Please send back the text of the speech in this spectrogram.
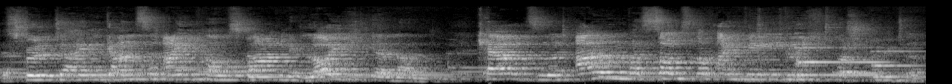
Es füllte einen ganzen Einkaufswagen mit Leuchtgirlanden, Kerzen und allem, was sonst noch ein wenig Licht versprühte.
